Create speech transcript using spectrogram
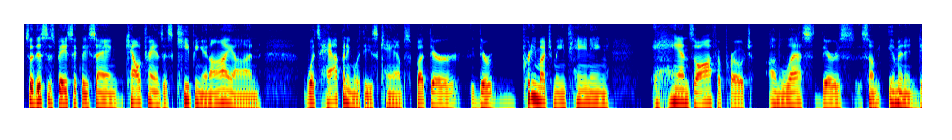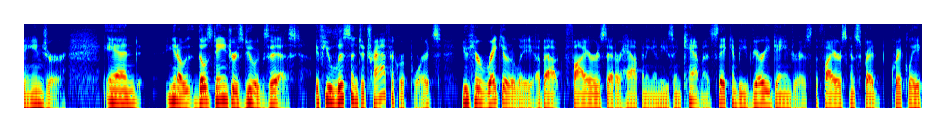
So, this is basically saying Caltrans is keeping an eye on what's happening with these camps, but they're, they're pretty much maintaining a hands off approach unless there's some imminent danger. And, you know, those dangers do exist. If you listen to traffic reports, you hear regularly about fires that are happening in these encampments. They can be very dangerous. The fires can spread quickly,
